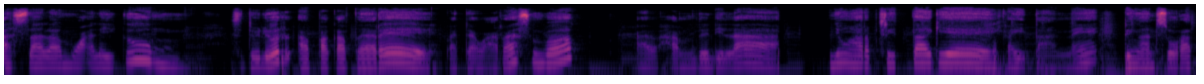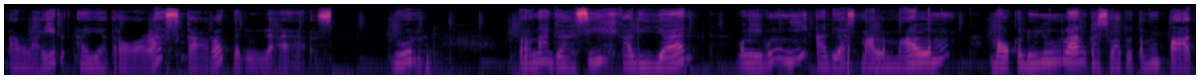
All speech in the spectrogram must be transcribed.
Assalamualaikum. Sedulur apa kabar Pada waras mbok. Alhamdulillah. Nyong harap cerita gie kaitane dengan surat al-lail ayat rolas karot telulas. Lur pernah gak sih kalian wengi-wengi alias malam-malam mau keluyuran ke suatu tempat?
